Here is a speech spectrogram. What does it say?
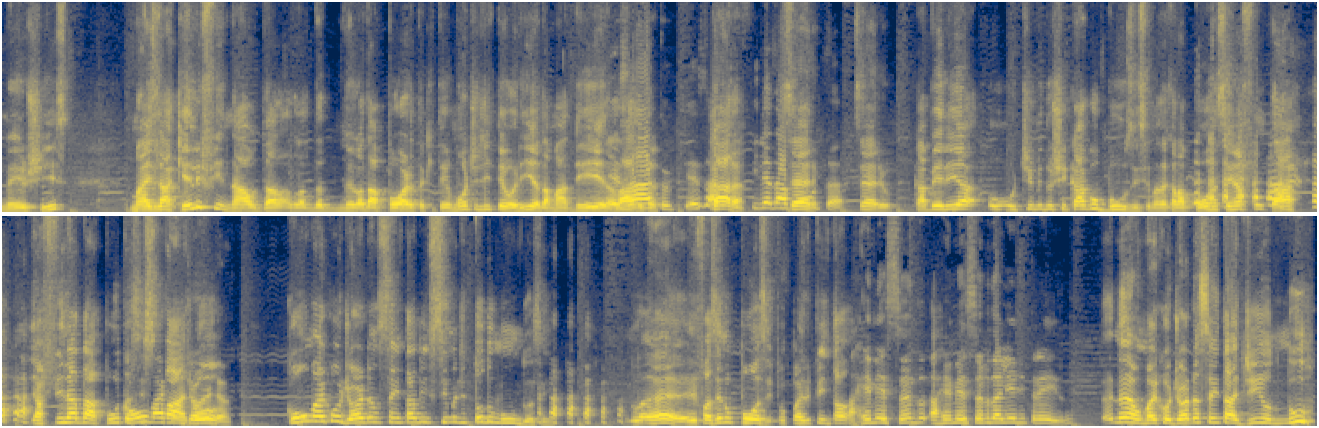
meio X. Mas naquele final da, lá- da- do negócio da porta, que tem um monte de teoria da madeira lá. do- Exato, exato. Cara, filha da sério. puta. Sério, caberia o, o time do Chicago Bulls em cima daquela porra sem afundar. e a filha da puta Com se espalhou. Com o Michael Jordan sentado em cima de todo mundo, assim. é, ele fazendo pose pra ele pintar. Arremessando, arremessando da linha de três. né? Não, o Michael Jordan sentadinho, nu,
